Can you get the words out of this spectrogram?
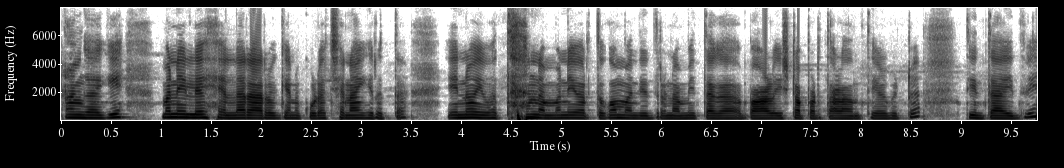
ಹಾಗಾಗಿ ಮನೆಯಲ್ಲೇ ಎಲ್ಲರ ಆರೋಗ್ಯನೂ ಕೂಡ ಚೆನ್ನಾಗಿರುತ್ತೆ. ಏನೋ ಇವತ್ತು ನಮ್ಮ ಮನೆಯವ್ರು ತೊಗೊಂಬಂದಿದ್ರು, ನಮಿತಾಗ ಭಾಳ ಇಷ್ಟಪಡ್ತಾಳೆ ಅಂತ ಹೇಳ್ಬಿಟ್ಟು ತಿಂತಾಯಿದ್ವಿ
